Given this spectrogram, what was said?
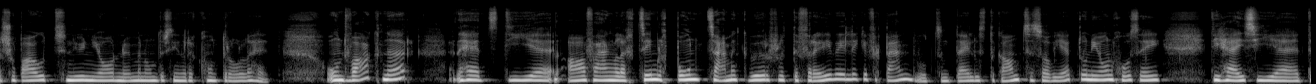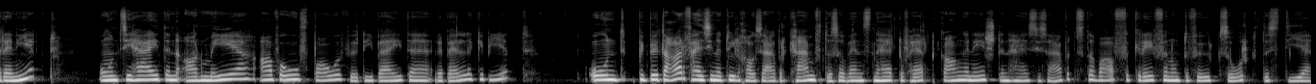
schon bald neun Jahre nicht mehr unter seiner Kontrolle hat. Und Wagner hat die anfänglich ziemlich bunt zusammengewürfelten freiwilligen Verbände, die zum Teil aus der ganzen Sowjetunion kamen, die haben sie äh, trainiert und sie haben eine Armee aufbauen für die beiden Rebellengebiete. Und bei Bedarf haben sie natürlich auch selber gekämpft. Also wenn es ein Herd auf Herd gegangen ist, dann haben sie selber zu den Waffen gegriffen und dafür gesorgt, dass die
